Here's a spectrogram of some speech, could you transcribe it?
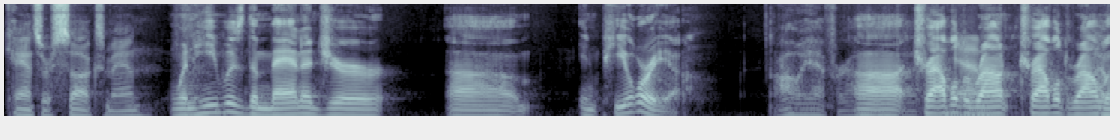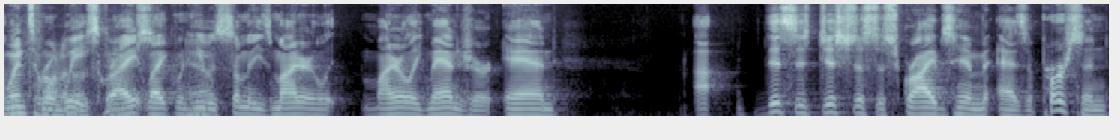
cancer sucks, man. when he was the manager um, in Peoria, Oh yeah, I forgot. uh, traveled Yeah. around traveled around I with went him to for a week, those right? Like when he was some of these minor minor league manager, and uh, this is just just describes him as a person.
